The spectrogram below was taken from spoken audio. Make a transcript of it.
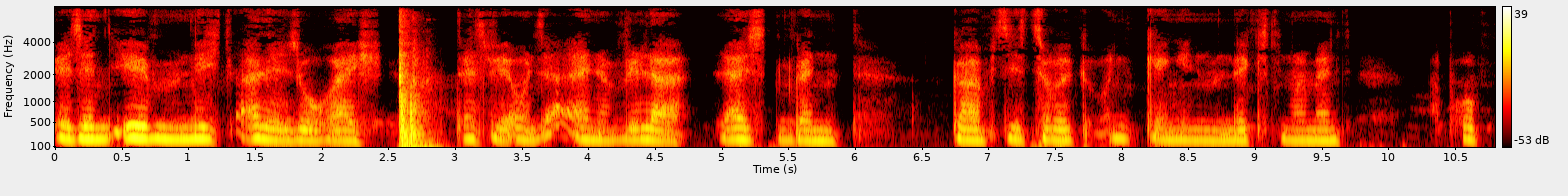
Wir sind eben nicht alle so reich, dass wir uns eine Villa leisten können, gab sie zurück und ging im nächsten Moment abrupt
